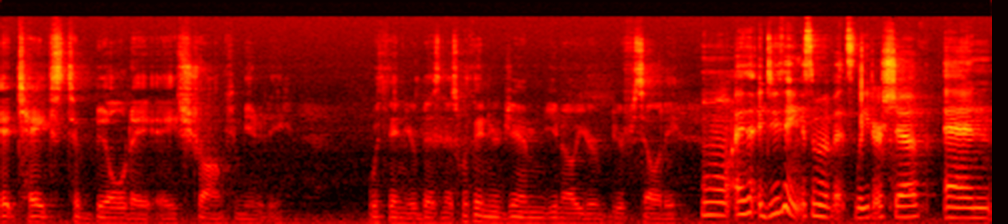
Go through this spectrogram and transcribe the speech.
it takes to build a, a strong community within your business, within your gym, you know, your your facility? Well, I, I do think some of it's leadership and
